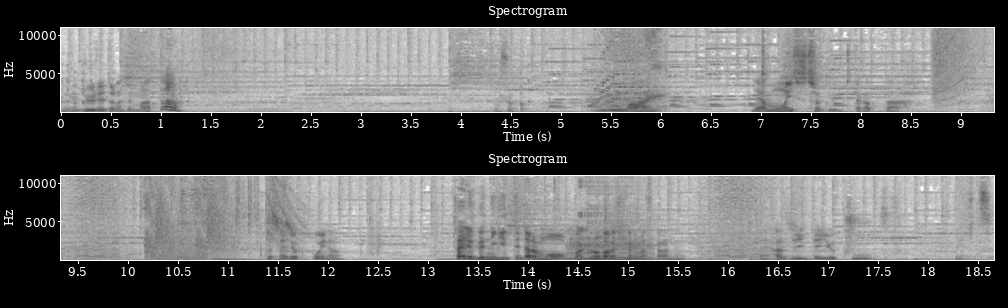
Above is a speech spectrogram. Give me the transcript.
ルーレットなんてまた。どうするか。うまい。いやもう一食行きたかった。これ体力っぽいな。体力握ってたらもう暴露場が光りますからね。はい弾いてゆく。きつ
